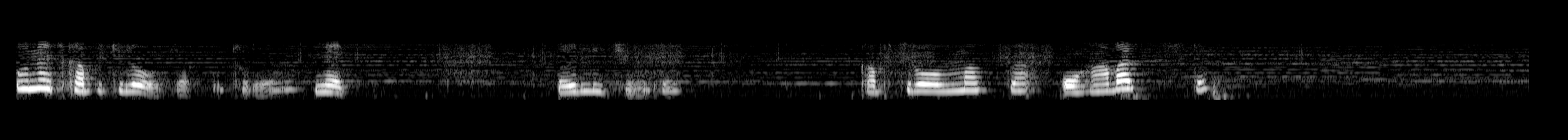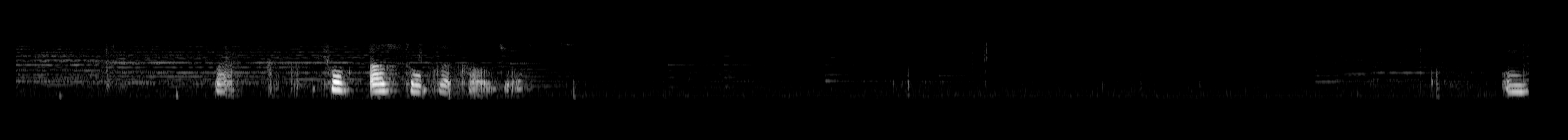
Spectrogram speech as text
Bu net kapitüle olacak bu tur ya. Net. Belli çünkü. Kapitüle olmazsa oha bak işte. Çok az toprak alacağız. Oğlum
